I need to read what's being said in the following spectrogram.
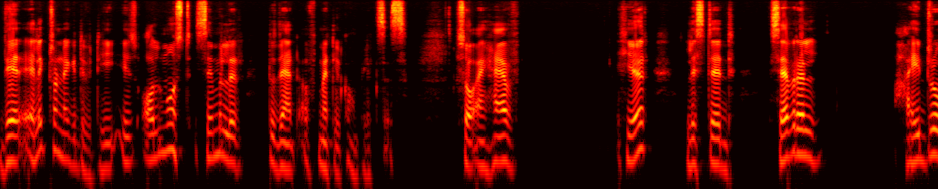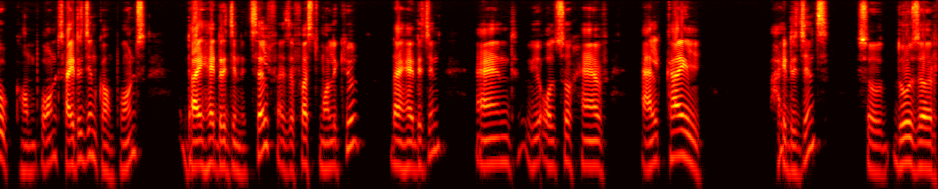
their electronegativity is almost similar to that of metal complexes. So, I have here listed several hydro compounds, hydrogen compounds, dihydrogen itself as a first molecule, dihydrogen and we also have alkyl hydrogens. So, those are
